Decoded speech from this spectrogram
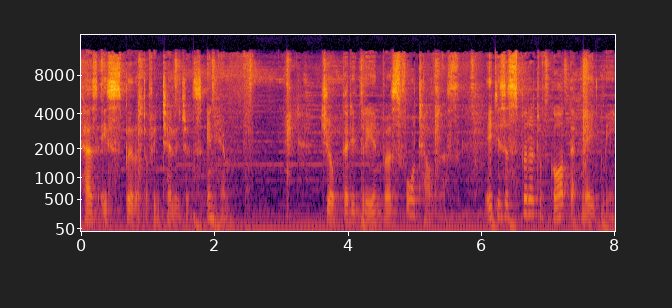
has a spirit of intelligence in him. Job 33 and verse 4 tells us, It is the Spirit of God that made me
